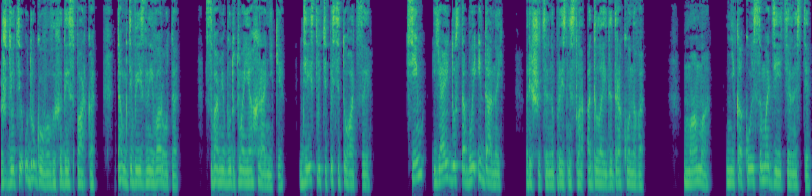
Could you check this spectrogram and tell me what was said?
ждете у другого выхода из парка, там, где выездные ворота. С вами будут мои охранники. Действуйте по ситуации». «Тим, я иду с тобой и Даной», — решительно произнесла Аделаида Драконова. «Мама, Никакой самодеятельности.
